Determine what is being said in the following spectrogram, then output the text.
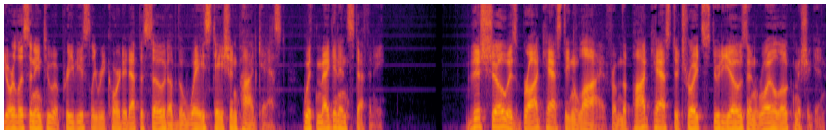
You're listening to a previously recorded episode of the Way Station podcast with Megan and Stephanie. This show is broadcasting live from the Podcast Detroit studios in Royal Oak, Michigan.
